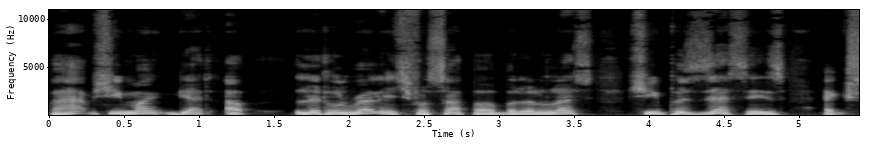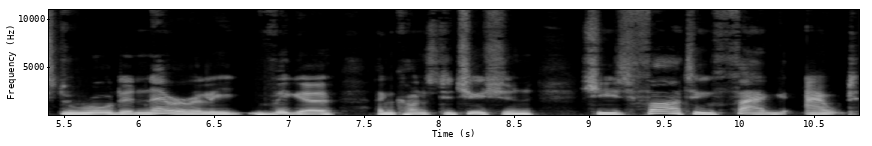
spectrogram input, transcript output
Perhaps she might get up little relish for supper, but unless she possesses extraordinarily vigour and constitution, she is far too fag out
